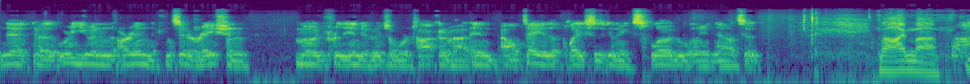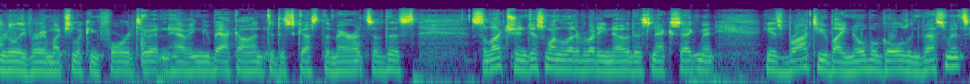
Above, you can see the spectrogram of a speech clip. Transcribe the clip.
that uh, we even are in the consideration mode for the individual we're talking about. And I'll tell you, the place is going to explode when we announce it. Well, I'm uh, really very much looking forward to it and having you back on to discuss the merits of this selection. Just want to let everybody know this next segment is brought to you by Noble Gold Investments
